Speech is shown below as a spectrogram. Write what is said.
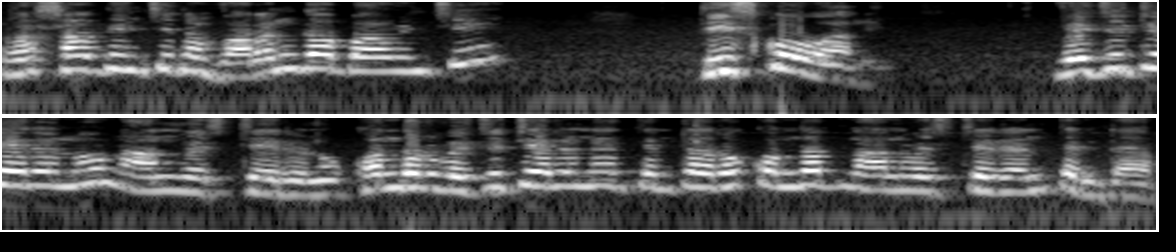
ప్రసాదించిన వరంగా భావించి తీసుకోవాలి. వెజిటేరియను నాన్ వెజిటేరియను కొందరు వెజిటేరియనే తింటారు కొందరు నాన్ వెజిటేరియన్ తింటారు.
